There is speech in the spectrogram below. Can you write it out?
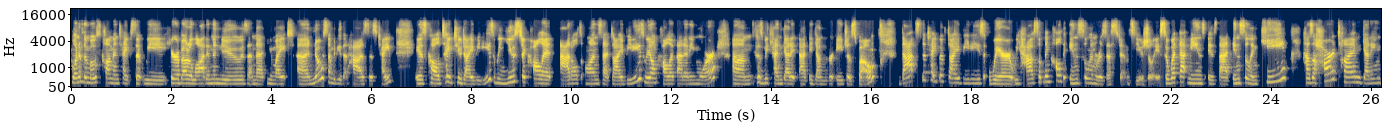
one of the most common types that we hear about a lot in the news and that you might uh, know somebody that has this type is called type 2 diabetes. We used to call it adult onset diabetes. We don't call it that anymore because um, we can get it at a younger age as well. That's the type of diabetes where we have something called insulin resistance usually. So what that means is that insulin key has a hard time getting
